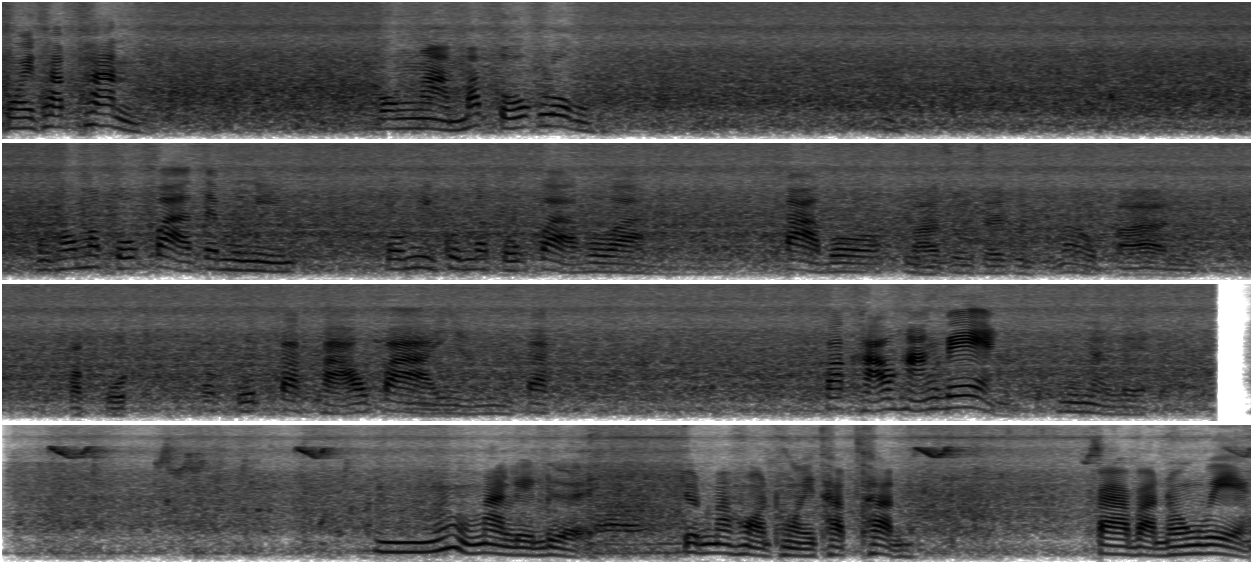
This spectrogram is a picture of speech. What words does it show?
หวยทับท่านบองน้ำมาตกลง ของเขามาตกป่าแต่มือนี้ก็มีคนมาตกป่าเพราะว่าป่าบ่ปลาสงสัยเพิ่นสิมาเอาปลาอันปลากดปลากดปลาขาวปลาอหย่างนี้ปลาปลาขาวหางแดงนี่นั่นแหละอืมมาเรื่อยๆจนมาหอดหวยทับท่านปลาบานท้องแหวง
